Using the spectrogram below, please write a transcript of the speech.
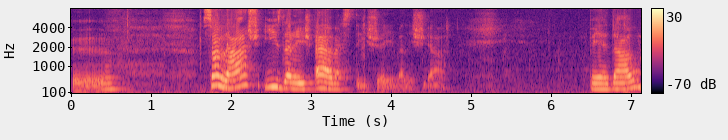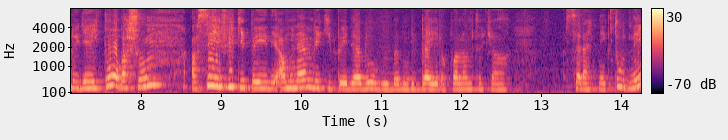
Ö, szaglás, ízlelés elvesztéseivel is jár. Például, ugye itt olvasom, a szép Wikipédia, ami nem Wikipédia, Google-ben mindig beírok valamit, hogyha szeretnék tudni.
